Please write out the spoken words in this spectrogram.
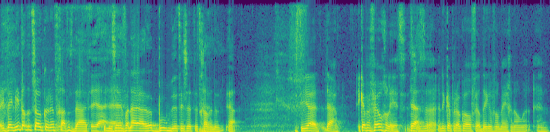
Ik, denk niet dat het zo corrupt gaat als daar. Ja, In de zin van, nou ja, boem, dit is het, dit gaan we doen. Ja. Dus die, ja, ja, ik heb er veel geleerd. Ja. is, eh, en ik heb er ook wel veel dingen van meegenomen. En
